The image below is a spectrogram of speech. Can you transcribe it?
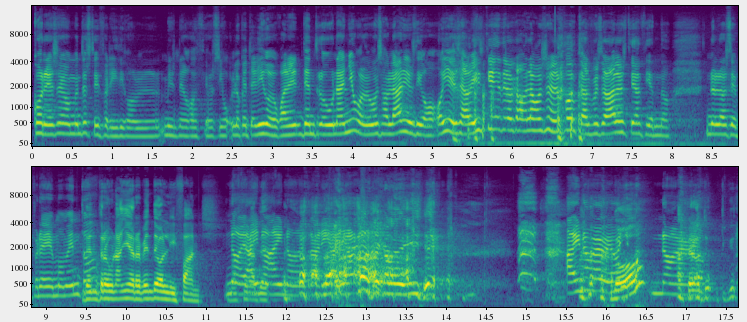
con ese momento estoy feliz y con mis negocios. Y lo que te digo, igual dentro de un año volvemos a hablar y os digo, oye, ¿sabéis que de lo que hablamos en el podcast? Pues ahora lo estoy haciendo. No lo sé, pero de momento... Dentro de un año de repente OnlyFans. No, ahí no, ahí no entraría. ahí no me veo. ¿No? No me Pero veo. tú- tú-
